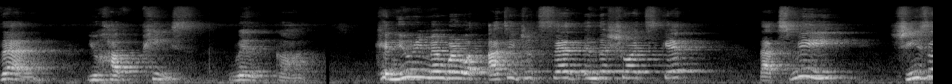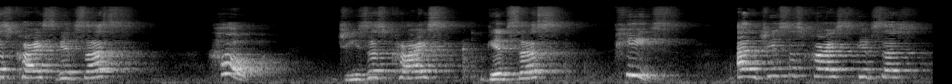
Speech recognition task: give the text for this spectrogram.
then you have peace with God. Can you remember what Achi Jude said in the short skit? That's me. Jesus Christ gives us hope. Jesus Christ gives us peace. And Jesus Christ gives us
